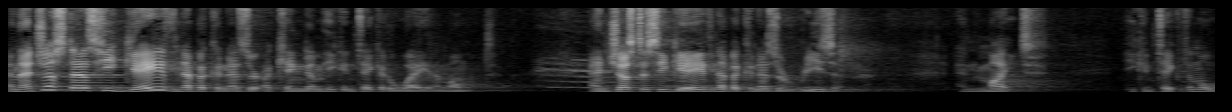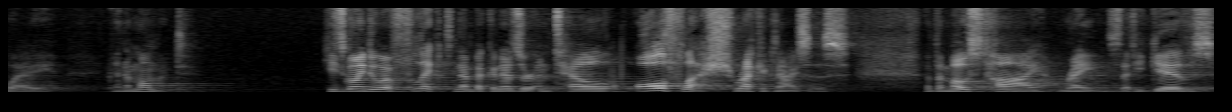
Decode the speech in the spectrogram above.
and that just as he gave Nebuchadnezzar a kingdom, he can take it away in a moment. And just as he gave Nebuchadnezzar reason and might, he can take them away in a moment. He's going to afflict Nebuchadnezzar until all flesh recognizes that the Most High reigns, that he gives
